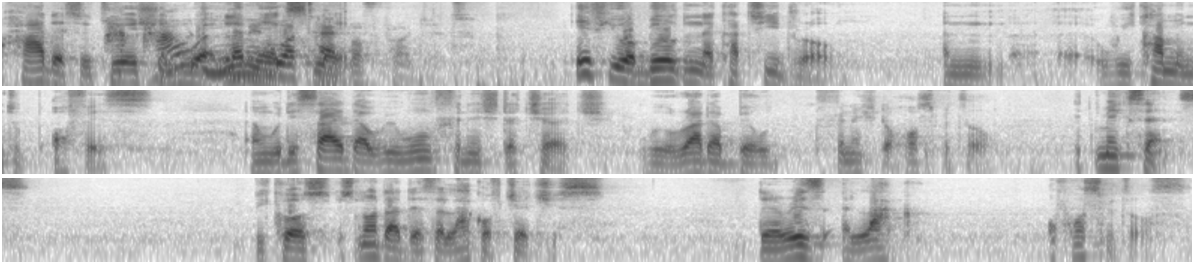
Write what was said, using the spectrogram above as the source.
had a situation How where, let me explain. What type of project? If you are building a cathedral and uh, we come into office and we decide that we won't finish the church, we'll rather build, finish the hospital, it makes sense. Because it's not that there's a lack of churches, there is a lack of hospitals.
